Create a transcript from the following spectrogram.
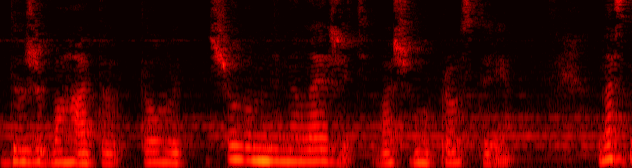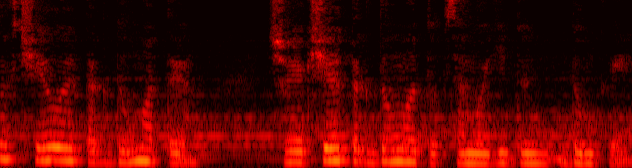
дуже багато того, що вам не належить в вашому просторі. Нас навчили так думати, що якщо я так думаю, то це мої думки.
